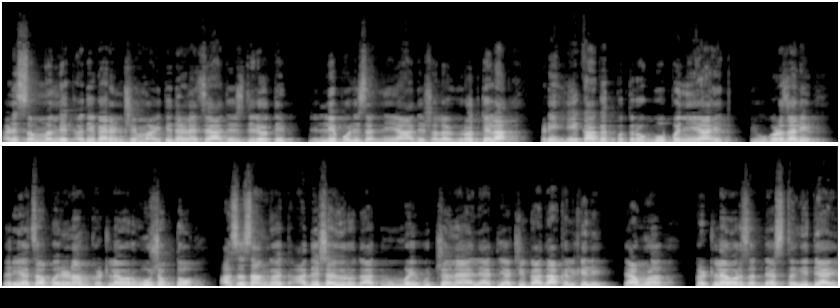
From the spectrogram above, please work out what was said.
आणि संबंधित अधिकाऱ्यांची माहिती देण्याचे आदेश दिले होते. दिल्ली पोलिसांनी या आदेशाला विरोध केला आणि ही कागदपत्र गोपनीय आहेत. ती उघड झाली. तर याचा परिणाम खटल्यावर होऊ शकतो. असं सांगत आदेशाविरोधात मुंबई उच्च न्यायालयात याचिका दाखल केली. त्यामुळं खटल्यावर सध्या स्थगिती आहे.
